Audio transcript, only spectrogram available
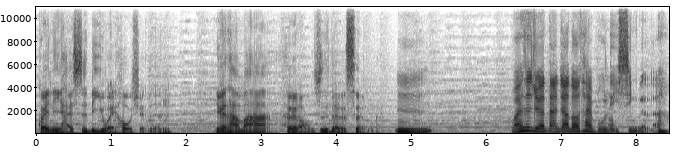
亏你还是立委候选人，因为他骂贺龙是乐色嘛。嗯，我还是觉得大家都太不理性了啦。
